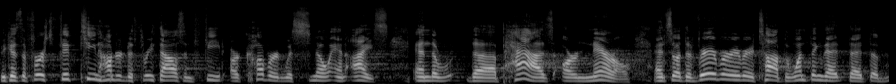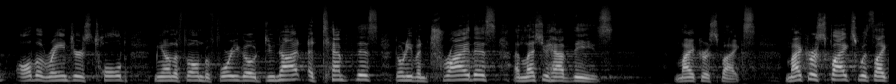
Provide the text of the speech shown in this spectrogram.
because the first 1,500 to 3,000 feet are covered with snow and ice, and the, the paths are narrow. And so, at the very, very, very top, the one thing that, that the, all the rangers told me on the phone before you go do not attempt this, don't even try this unless you have these micro spikes. Micro spikes was like,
